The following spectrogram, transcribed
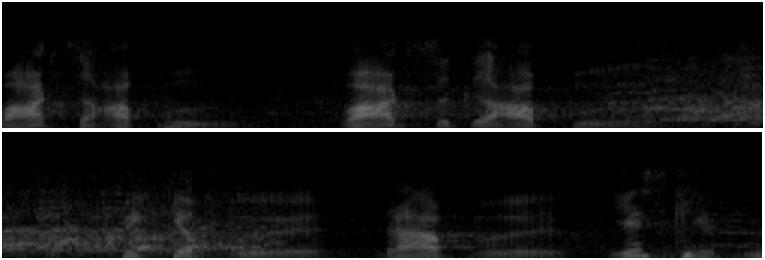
WhatsApp வாட்ஸுக்கு ஆப்பு பிக்கப்பு டிராப்பு எஸ்கேப்பு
